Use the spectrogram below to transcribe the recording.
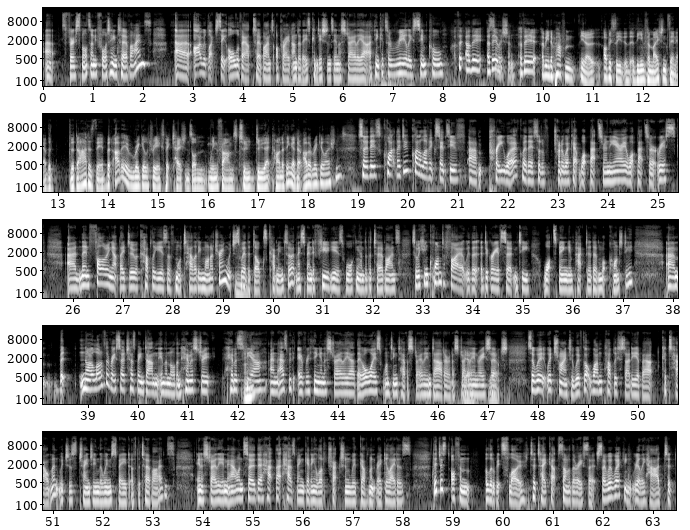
Uh, it's very small, it's only 14 turbines. Uh, I would like to see all of our turbines operate under these conditions in Australia. I think it's a really simple Are there, are there, are there, Solution. are there, I mean, apart from, you know, obviously the, the information's there now, the, the data's there, but are there regulatory expectations on wind farms to do that kind of thing? Are there other regulations? So there's quite they do quite a lot of extensive um, pre-work where they're sort of trying to work out what bats are in the area, what bats are at risk, and then following up they do a couple of years of mortality monitoring, which is where the dogs come into it, and they spend a few years walking under the turbines, so we can quantify it with a, a degree of certainty what's being impacted and what quantity. Um, but no, a lot of the research has been done in the northern hemisphere. Hemisphere, mm-hmm. and as with everything in Australia, they're always wanting to have Australian data and Australian Yeah, research. So we're, we're trying to. We've got one published study about curtailment, which is changing the wind speed of the turbines in Australia now, and so there ha- that has been getting a lot of traction with government regulators. They're just often a little bit slow to take up some of the research. So we're working really hard to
